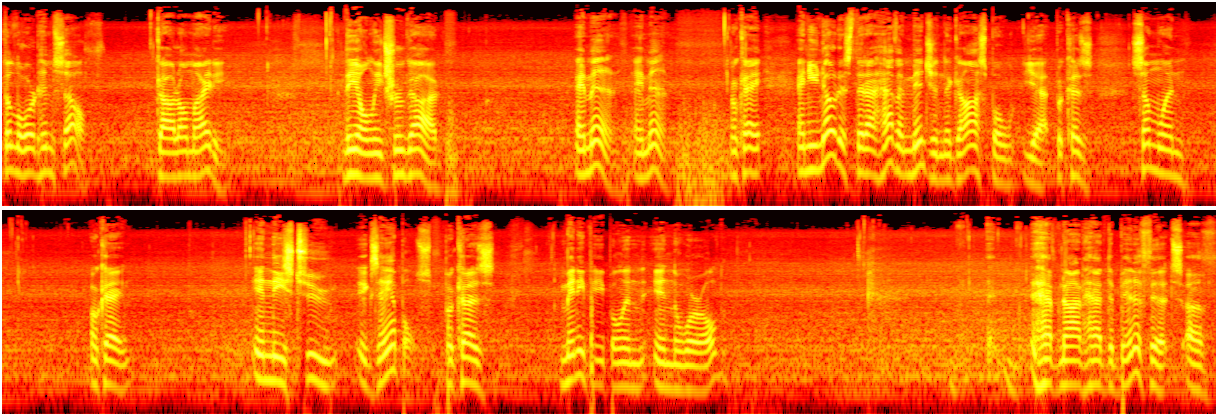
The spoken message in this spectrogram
The Lord himself, God Almighty, the only true God. Amen. Amen. Okay? And you notice that I haven't mentioned the gospel yet because someone, okay, in these two examples because many people in, in the world have not had the benefits of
